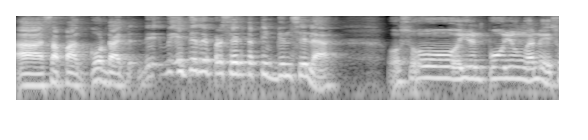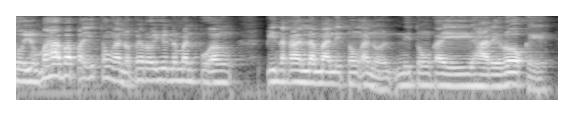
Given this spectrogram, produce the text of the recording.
ah, sa PAGCOR dahil di- representative din sila. O so yun po yung ano eh. So yung mahaba pa itong ano pero yun naman po ang pinakalaman nitong ano nitong kay Harry Roque.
